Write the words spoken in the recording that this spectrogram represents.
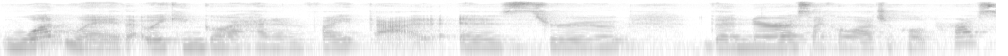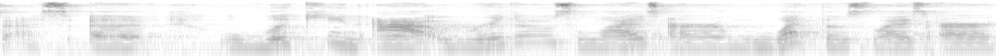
one way that we can go ahead and fight that is through the neuropsychological process of looking at where those lies are, what those lies are,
